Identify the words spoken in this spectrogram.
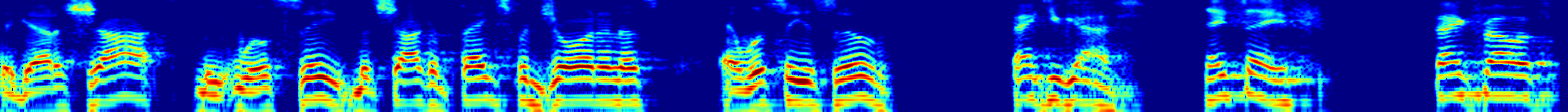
they got a shot. We, will see. But Shaka, thanks for joining us, and we'll see you soon. Thank you, guys. Stay safe. Thanks, fellas.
